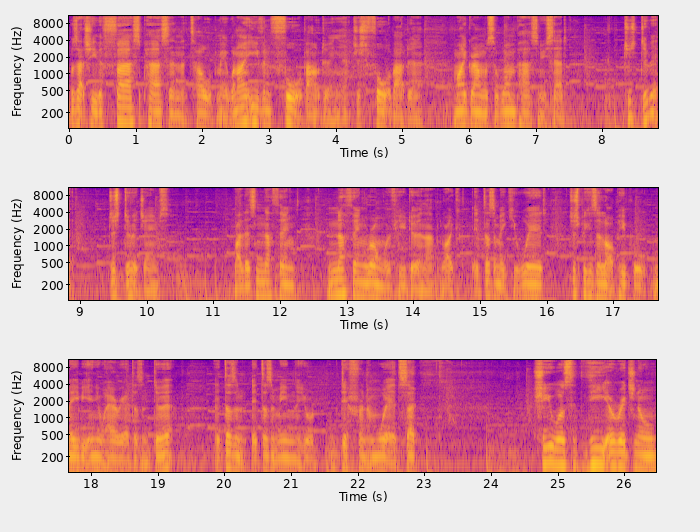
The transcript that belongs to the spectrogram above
was actually the first person that told me, when I even thought about doing it, just thought about doing it, my gran was the one person who said, just do it. Just do it, James. Like, there's nothing, nothing wrong with you doing that. Like, it doesn't make you weird. Just because a lot of people, maybe in your area, doesn't do it, It doesn't it doesn't mean that you're different and weird. So she was the original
